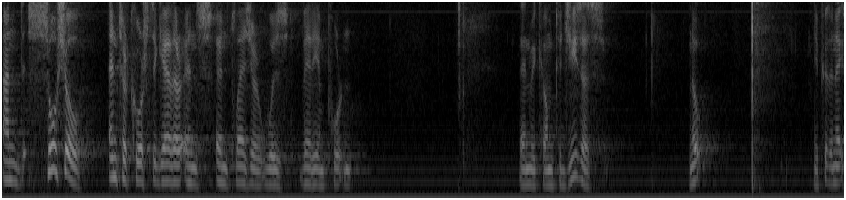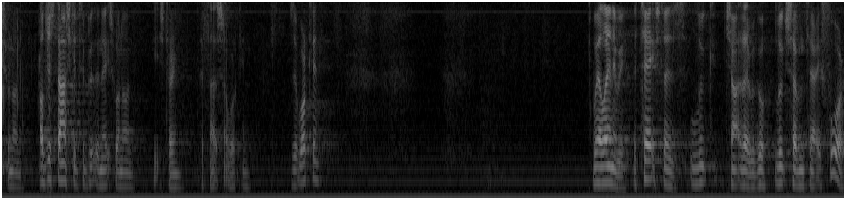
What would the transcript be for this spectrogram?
and social intercourse together in, in pleasure was very important. Then we come to Jesus. Nope. You put the next one on. I'll just ask you to put the next one on each time if that's not working. Is it working? Well, anyway, the text is Luke. There we go. Luke 7:34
